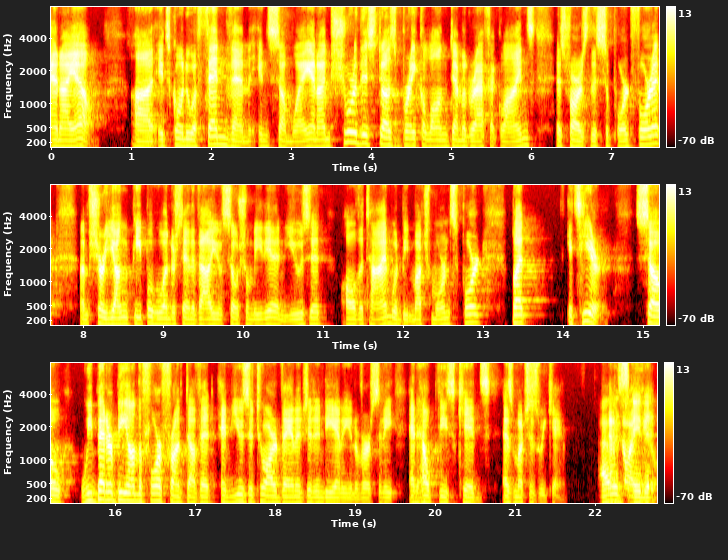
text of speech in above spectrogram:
NIL. Uh, it's going to offend them in some way. And I'm sure this does break along demographic lines as far as the support for it. I'm sure young people who understand the value of social media and use it all the time would be much more in support, but it's here. So we better be on the forefront of it and use it to our advantage at Indiana University and help these kids as much as we can. I would That's how I say that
